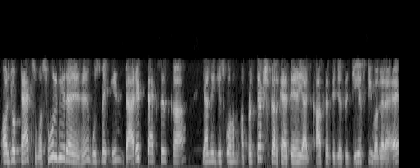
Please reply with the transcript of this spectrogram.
और जो टैक्स वसूल भी रहे हैं, उसमें इनडायरेक्ट टैक्सेस का, यानी जिसको हम अप्रत्यक्ष कर कहते हैं या खास करके जैसे जीएसटी वगैरह है,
